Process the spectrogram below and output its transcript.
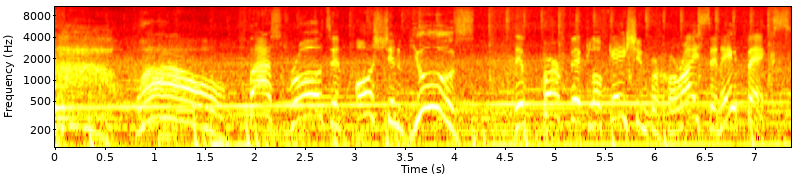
Ah, wow! Fast roads and ocean views! The perfect location for Horizon Apex!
